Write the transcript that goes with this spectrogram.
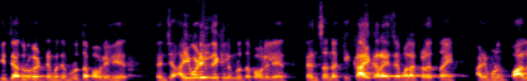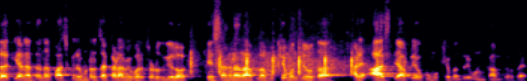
ही त्या दुर्घटनेमध्ये मृत पावलेली आहेत. त्यांचे आई वडील देखील मृत पावलेले आहेत. त्यांचं नक्की काय करायचंय मला कळत नाही. आणि म्हणून पालक या नात्यानं पाच किलोमीटरचा कडा मी वर चढून गेलो. हे सांगणारा आपला मुख्यमंत्री होता. आणि आज ते आपले उपमुख्यमंत्री म्हणून काम करत आहेत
